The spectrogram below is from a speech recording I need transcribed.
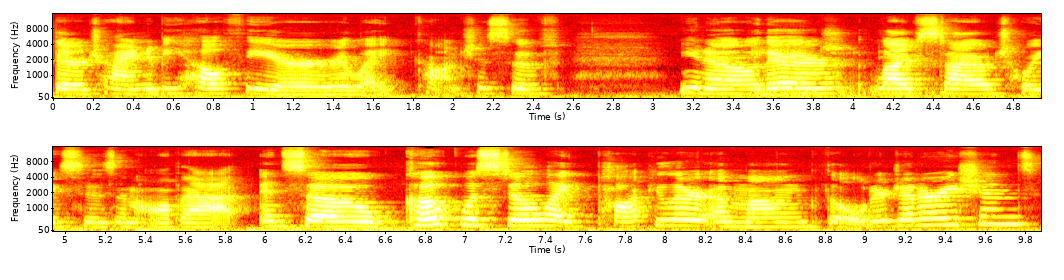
they're trying to be healthier, like conscious of, you know, their lifestyle choices and all that. And so Coke was still like popular among the older generations,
